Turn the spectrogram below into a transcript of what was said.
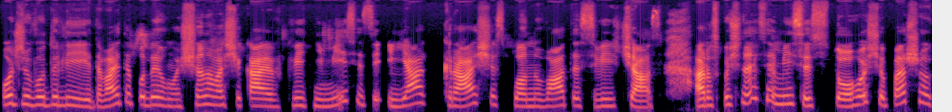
Отже, водолії, давайте подивимося, що на вас чекає в квітні місяці і як краще спланувати свій час. А розпочнеться місяць з того, що 1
